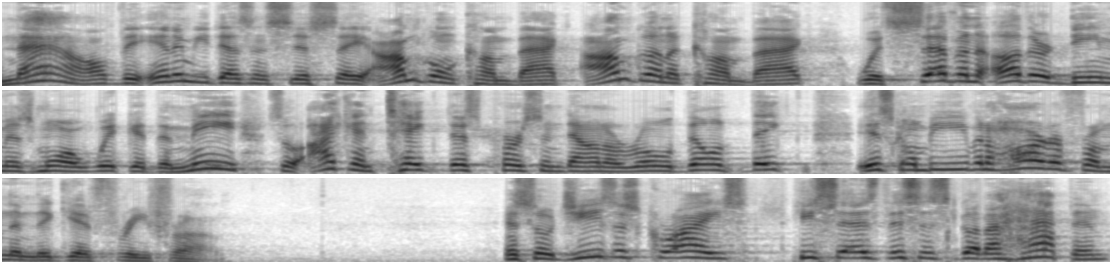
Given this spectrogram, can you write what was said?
Now the enemy doesn't just say, I'm going to come back. I'm going to come back with seven other demons more wicked than me so I can take this person down a road they'll, they, it's going to be even harder for them to get free from. And so Jesus Christ, he says this is going to happen.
